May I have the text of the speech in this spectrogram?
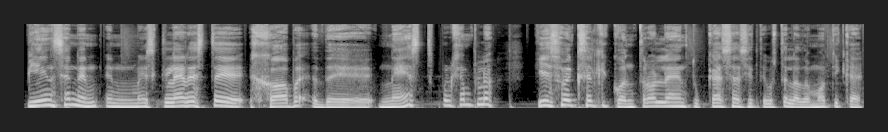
Piensen en, mezclar este hub de Nest, por ejemplo, que eso es el que controla en tu casa si te gusta la domótica.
